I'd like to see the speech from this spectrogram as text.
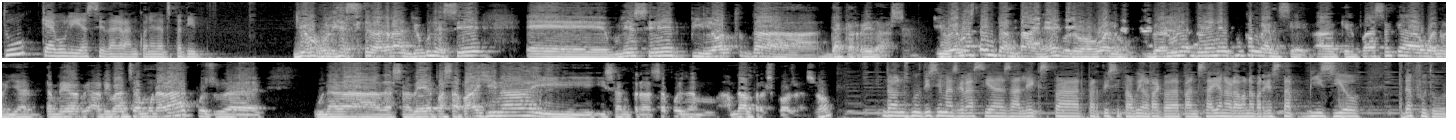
tu què volies ser de gran quan eres petit? Jo volia ser de gran, jo volia ser eh, volia ser pilot de, de carreres i ho vam estar intentant, eh? però bueno, durant una, durant època ho vam ser el que passa que bueno, ja també arribats a una edat doncs, eh, una de, de saber passar pàgina i, i centrar-se pues, en, en d'altres coses, no? Doncs moltíssimes gràcies, Àlex, per participar avui al racó de pensar i enhorabona per aquesta visió de futur.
